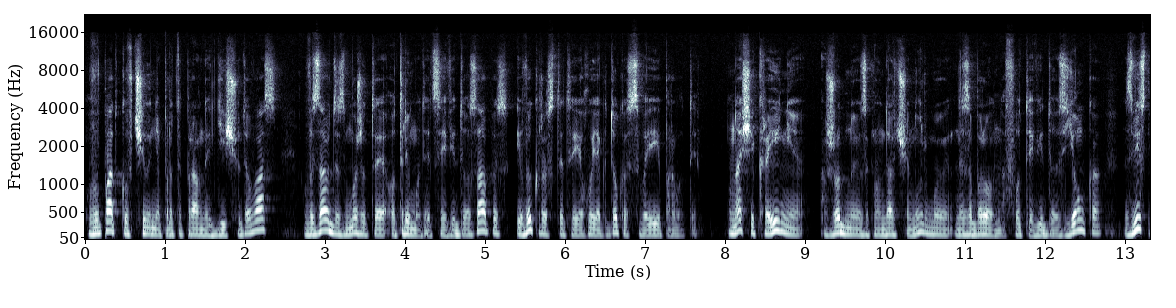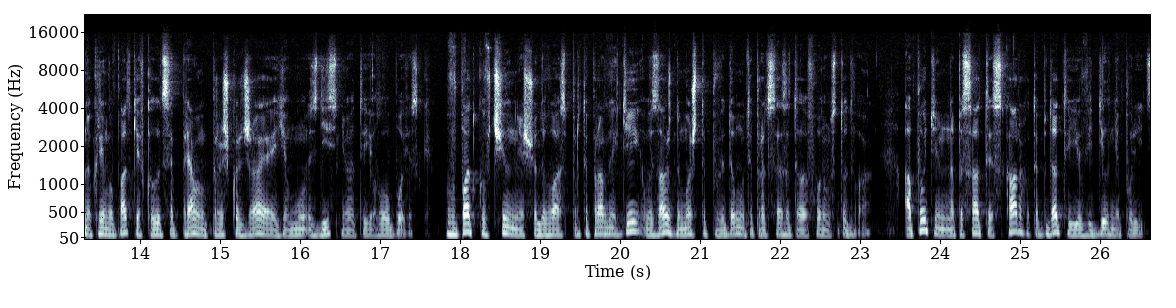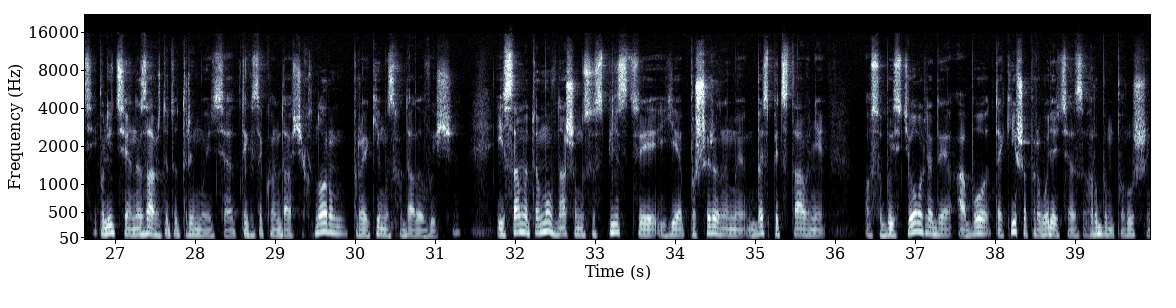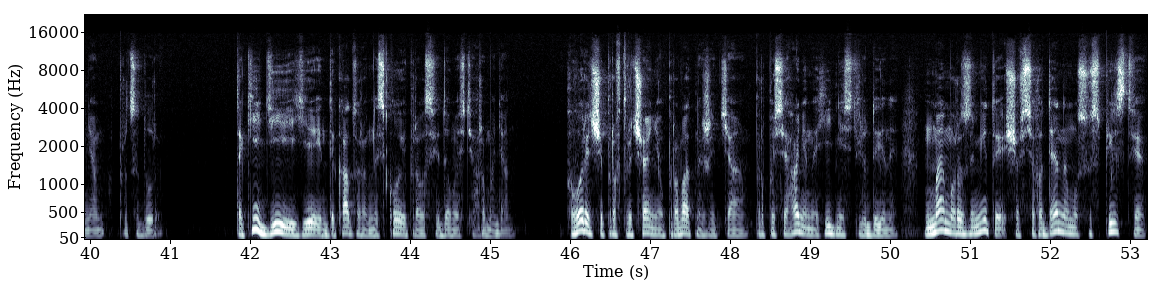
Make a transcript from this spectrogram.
У випадку вчинення протиправних дій щодо вас, ви завжди зможете отримати цей відеозапис і використати його як доказ своєї правоти. У нашій країні жодною законодавчою нормою не заборонена фото і відеозйомка, звісно, крім випадків, коли це прямо перешкоджає йому здійснювати його обов'язки. У випадку вчинення щодо вас протиправних дій ви завжди можете повідомити про це за телефоном 102, а потім написати скаргу та подати її у відділення поліції. Поліція не завжди дотримується тих законодавчих норм, про які ми згадали вище. І саме тому в нашому суспільстві є поширеними безпідставні особисті огляди або такі, що проводяться з грубим порушенням процедури. Такі дії є індикатором низької правосвідомості громадян. Говорячи про втручання у приватне життя, про посягання на гідність людини, ми маємо розуміти, що в сьогоденному суспільстві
